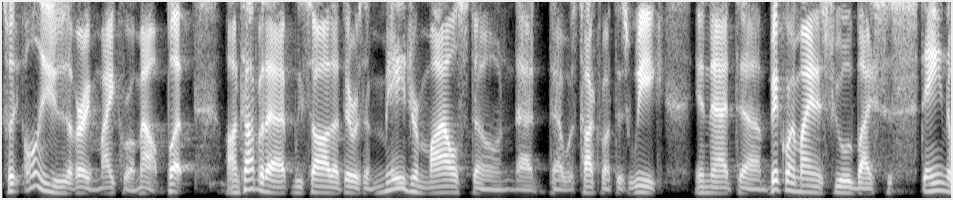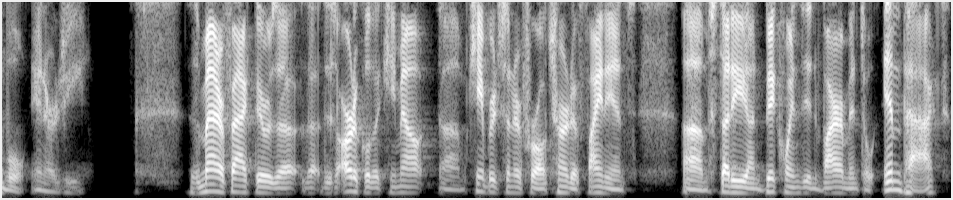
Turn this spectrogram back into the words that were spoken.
So it only uses a very micro amount. But on top of that, we saw that there was a major milestone that, that was talked about this week in that uh, Bitcoin mining is fueled by sustainable energy. As a matter of fact, there was a this article that came out, um, Cambridge Center for Alternative Finance um, study on Bitcoin's environmental impact.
